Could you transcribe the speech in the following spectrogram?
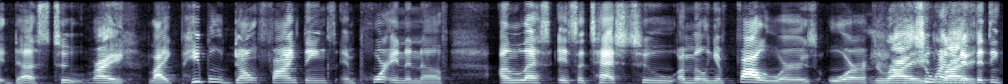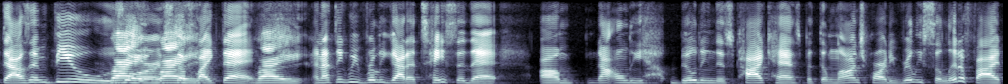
it dust too. right Like people don't find things important enough unless it's attached to a million followers or Right, 250,000 views Right, or right, stuff like that. right And I think we really got a taste of that. Um, not only building this podcast, but the launch party really solidified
